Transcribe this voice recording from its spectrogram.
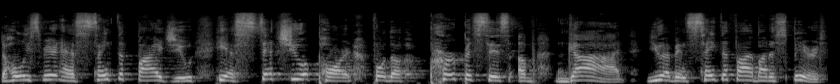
The Holy Spirit has sanctified you. He has set you apart for the purposes of God. You have been sanctified by the Spirit.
